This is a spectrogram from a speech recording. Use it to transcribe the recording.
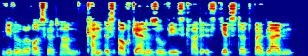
wie wir wohl rausgehört haben, kann es auch gerne so, wie es gerade ist, jetzt dabei bleiben.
